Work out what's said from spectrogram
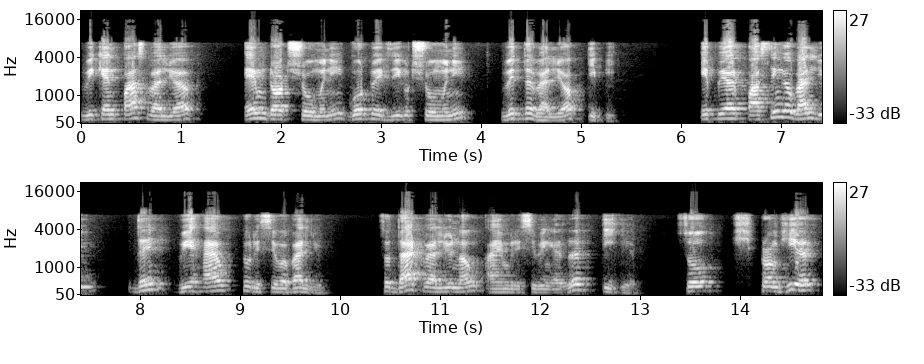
we can pass value of m dot show money go to execute show money with the value of TP. If we are passing a value, then we have to receive a value. So that value now I am receiving as a T here. So from here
